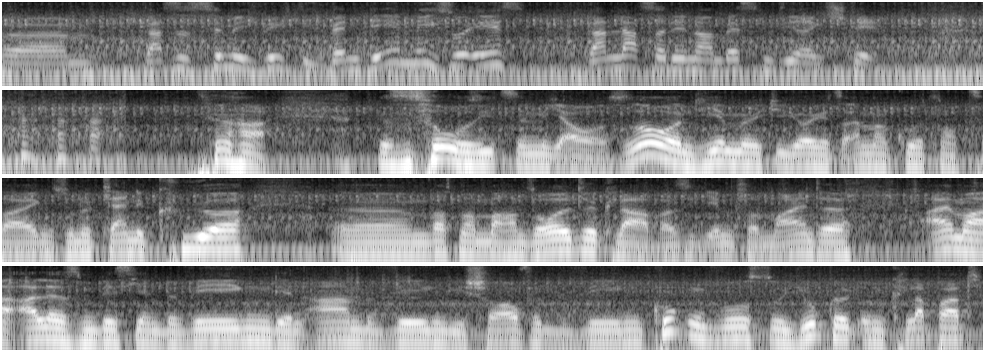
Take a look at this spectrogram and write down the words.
ähm, das ist ziemlich wichtig. Wenn dem nicht so ist, dann lasst er den am besten direkt stehen. So sieht es nämlich aus. So, und hier möchte ich euch jetzt einmal kurz noch zeigen, so eine kleine Kür, ähm, was man machen sollte. Klar, was ich eben schon meinte, einmal alles ein bisschen bewegen, den Arm bewegen, die Schaufel bewegen, gucken, wo es so juckelt und klappert.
